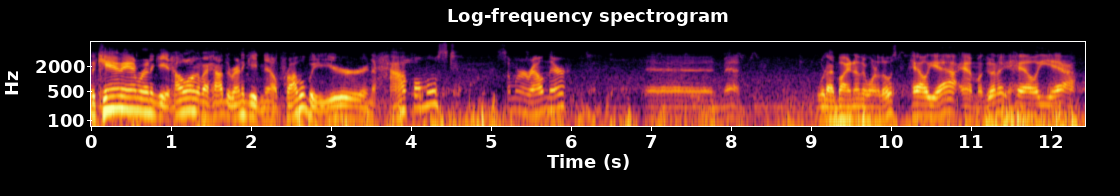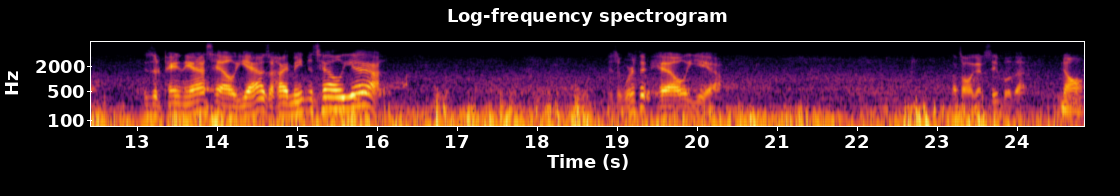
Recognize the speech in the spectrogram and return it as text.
the Can-Am Renegade. How long have I had the Renegade now? Probably a year and a half almost. Somewhere around there. And man, would I buy another one of those? Hell yeah. Am I gonna? Hell yeah. Is it a pain in the ass? Hell yeah. Is it high maintenance? Hell yeah. Is it worth it? Hell yeah. That's all I gotta say about that. No,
